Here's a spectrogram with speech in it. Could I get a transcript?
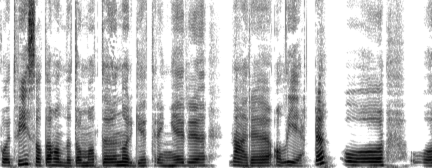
på et vis. At det handlet om at eh, Norge trenger nære allierte. Og, og,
